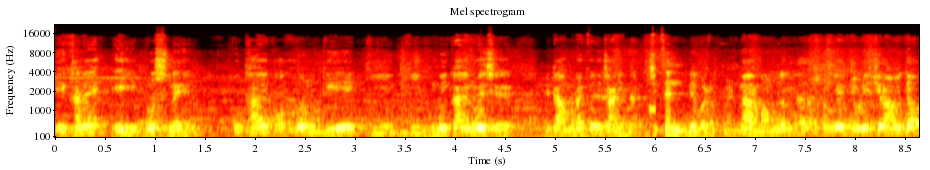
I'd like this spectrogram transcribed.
এখানে এই প্রশ্নে কোথায় কখন কে কি কি ভূমিকায় রয়েছে এটা আমরা কেউ জানি না। ডেভেলপমেন্ট না মামলার সঙ্গে জড়িয়ে ছিলাম আমি তো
